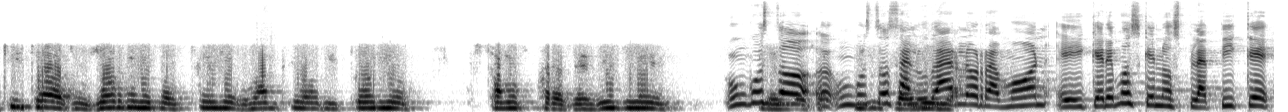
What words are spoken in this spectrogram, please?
Quito a sus órdenes a ustedes, un amplio auditorio estamos para servirle. Un gusto, un gusto saludarlo, Ramón, y queremos que nos platique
